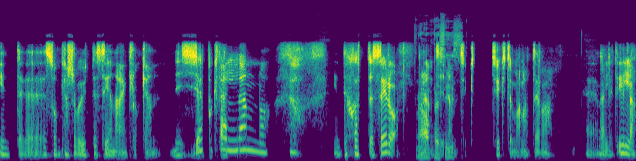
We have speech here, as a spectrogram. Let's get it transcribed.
inte, som kanske var ute senare än klockan nio på kvällen och inte skötte sig då. På Ja, den tiden precis. tyck, tyckte man att det var eh, väldigt illa.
